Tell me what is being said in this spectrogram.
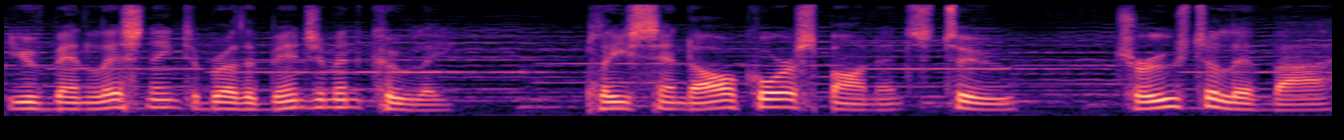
You've been listening to Brother Benjamin Cooley. Please send all correspondence to Truths to Live By,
